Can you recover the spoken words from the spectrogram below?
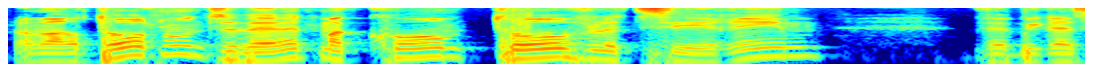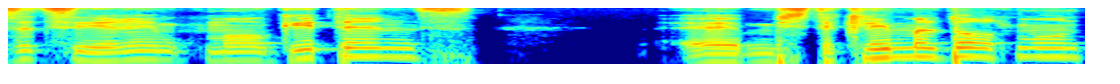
כלומר דורטמונד זה באמת מקום טוב לצעירים ובגלל זה צעירים כמו גיטנס אה, מסתכלים על דורטמונד,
